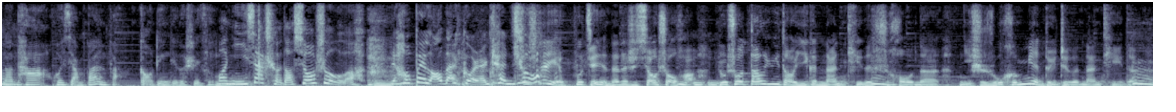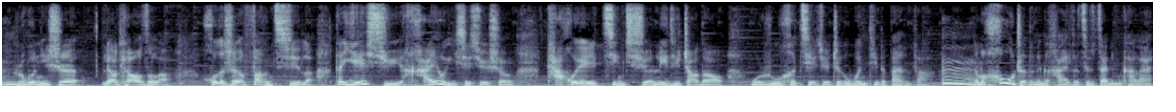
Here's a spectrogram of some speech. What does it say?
那他会想办法搞定这个事情。哇，你一下扯到销售了，然后被老板果然看中。其实也不简简单单是销售哈。比如说，当遇到一个难题的时候呢，你是如何面对这个难题的？如果你是撂挑子了，或者是放弃了，但也许还有一些学生，他会尽全力去找到我如何解决这个问题的办法。嗯，那么后者的那个孩子，就是在你们看来，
